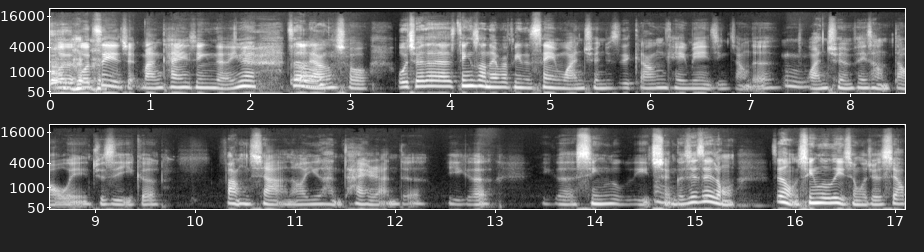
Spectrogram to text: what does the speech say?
我我自己觉蛮开心的，因为这两首，我觉得《Things Will Never Be the Same》完全就是刚刚 K 边已经讲的，嗯，完全非常到位，就是一个放下，然后一个很泰然的一个。一个心路历程，可是这种这种心路历程，我觉得是要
